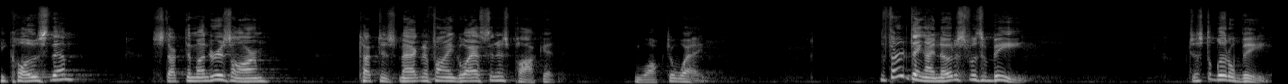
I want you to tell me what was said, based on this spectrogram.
He closed them, stuck them under his arm, tucked his magnifying glass in his pocket, and walked away. The third thing I noticed was a bee, just a little bee.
